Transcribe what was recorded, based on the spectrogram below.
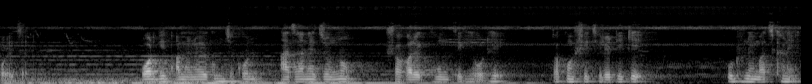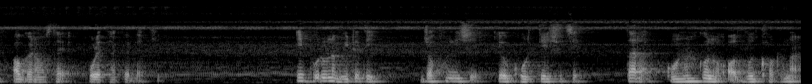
পড়ে যায়। পরদিন আমিনা বেগম যখন আজানের জন্য সকালে ঘুম থেকে ওঠে, তখন সে ছেলেটিকে উঠোনের মাঝখানে অজ্ঞান অবস্থায় পড়ে থাকতে দেখে। এই পুরনো ভিটেতে যখনই সে কেউ ঘুরতে এসেছে, তারা কোনো না কোনো অদ্ভুত ঘটনার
